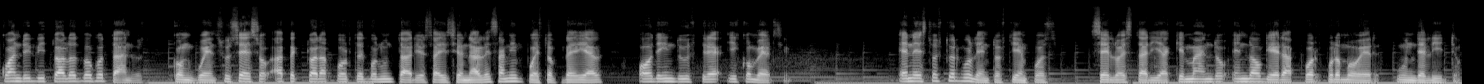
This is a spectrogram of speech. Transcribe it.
cuando invitó a los bogotanos, con buen suceso, a efectuar aportes voluntarios adicionales al impuesto predial o de industria y comercio. En estos turbulentos tiempos, se lo estaría quemando en la hoguera por promover un delito.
